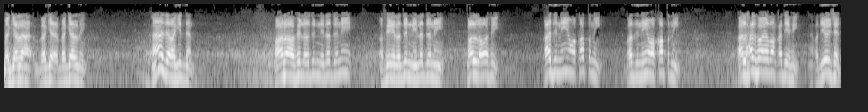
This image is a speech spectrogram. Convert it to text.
بقل بقل بقلني. نادرة جدا. قال وفي لدني لدني. وفي لدني لدني. قل وفي. قدني وقطني. قدني وقطني. الحذف أيضا قد يفي قد يوجد.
